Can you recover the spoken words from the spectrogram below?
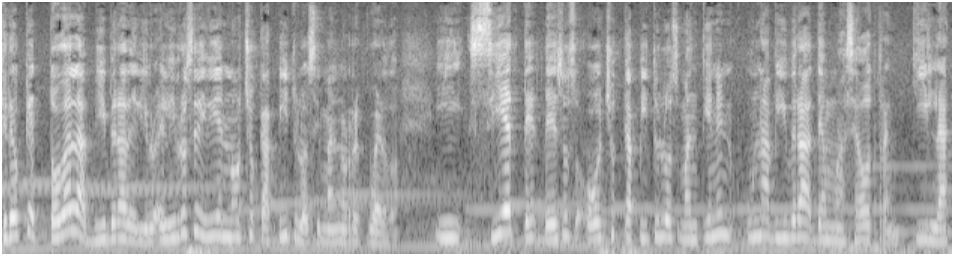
creo que toda la vibra del libro, el libro se divide en ocho capítulos, si mal no recuerdo, y siete de esos ocho capítulos mantienen una vibra demasiado tranquila,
